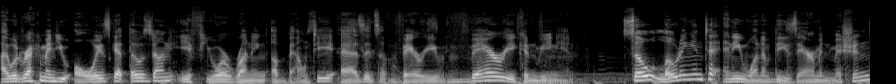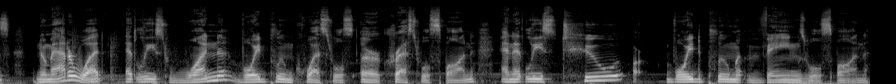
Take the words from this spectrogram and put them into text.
I would recommend you always get those done if you're running a bounty as it's very, very convenient. So loading into any one of these Zariman missions, no matter what, at least one Void Plume quest will, or crest will spawn, and at least two Void Plume vanes will spawn.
